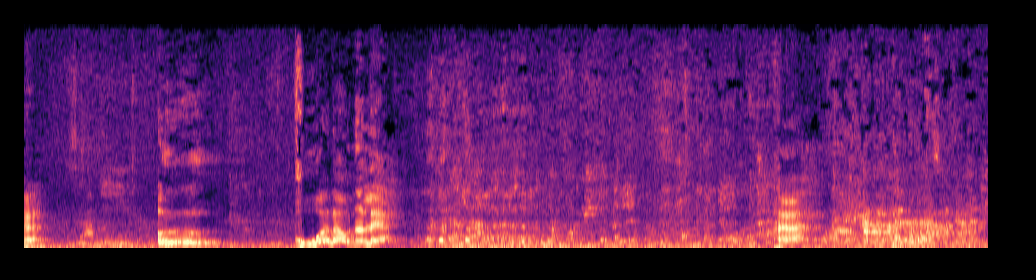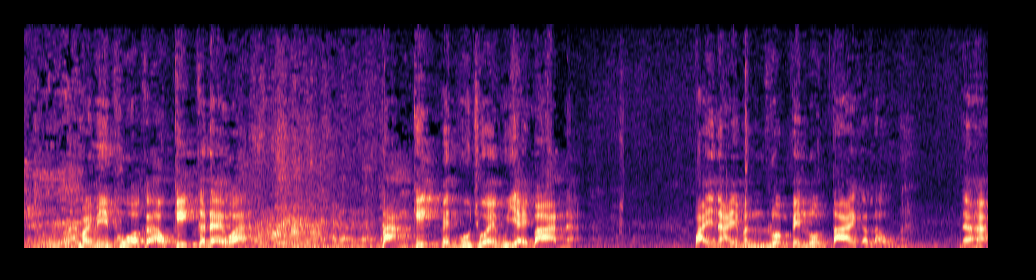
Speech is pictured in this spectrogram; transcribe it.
ฮะสามีเออ ผัวเรานั่นแหละฮะไม่มีผัวก็เอากิ๊กก็ได้วะ ตั้งกิ๊กเป็นผู้ช่วยผู้ใหญ่บ้านน่ะ ไปไหนมันร่วมเป็นร่วมตายกับเราไงนะฮะ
